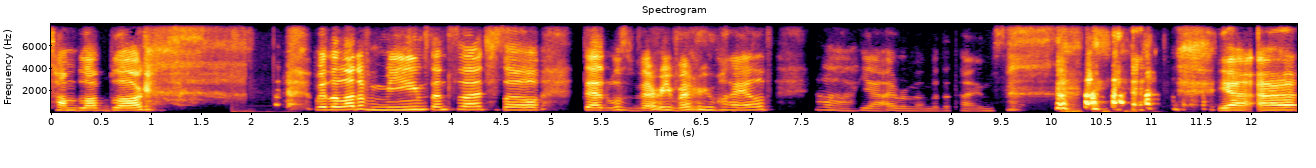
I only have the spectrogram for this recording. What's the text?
tumblr blog with a lot of memes and such so that was very very wild. Ah yeah i remember the times. Yeah uh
